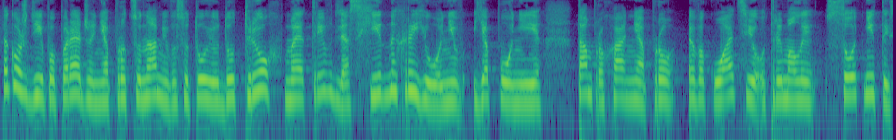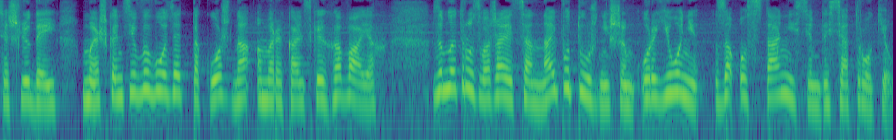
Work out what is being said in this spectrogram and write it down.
Також діє попередження про цунамі висотою до трьох метрів для східних регіонів Японії. Там прохання про евакуацію отримали сотні тисяч людей. Мешканців вивозять також на американських Гаваях. Землетрус вважається найпотужнішим у регіоні за останні 70 років.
